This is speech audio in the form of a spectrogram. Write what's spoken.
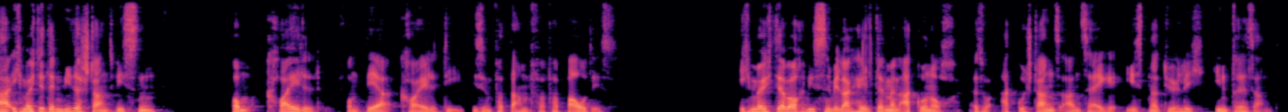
Äh, ich möchte den Widerstand wissen vom Coil, von der Coil, die in diesem Verdampfer verbaut ist. Ich möchte aber auch wissen, wie lange hält denn mein Akku noch? Also Akkustandsanzeige ist natürlich interessant.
